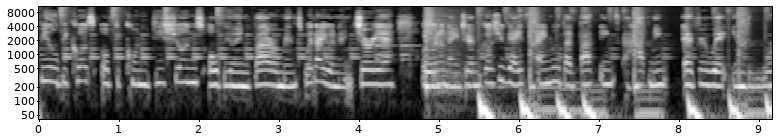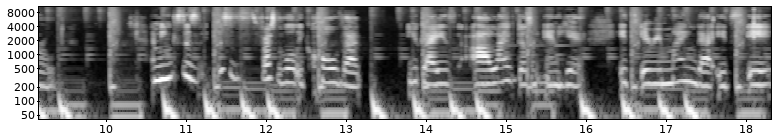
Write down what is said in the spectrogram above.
feel because of the conditions of your environment, whether you're Nigeria or you're not Nigerian, because you guys, I know that bad things are happening everywhere in the world. I mean, this is this is first of all a call that you guys, our life doesn't end here. It's a reminder. It's a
